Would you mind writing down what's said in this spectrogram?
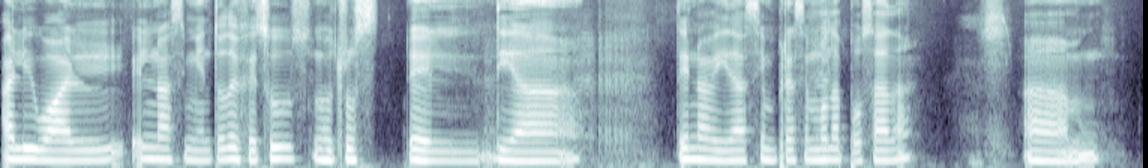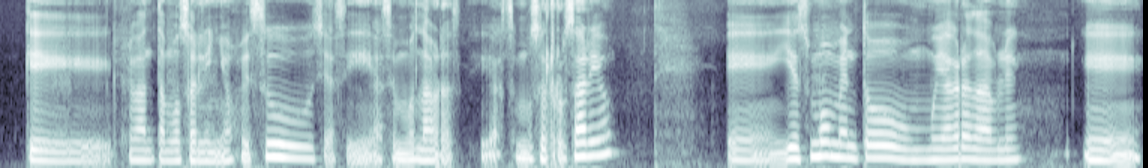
al igual el nacimiento de Jesús. Nosotros el día de Navidad siempre hacemos la posada. que levantamos al niño Jesús y así hacemos la y hacemos el rosario. Eh, y es un momento muy agradable eh,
